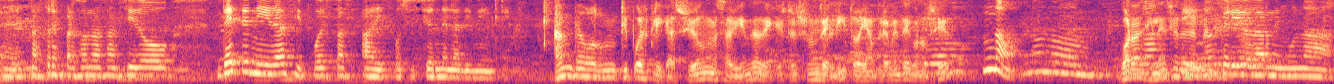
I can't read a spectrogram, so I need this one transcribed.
Eh, estas tres personas han sido detenidas y puestas a disposición de la Divincri. ¿Han dado algún tipo de explicación a sabiendas de que esto es un delito y ampliamente conocido? No, no, no. ¿Guardan silencio? Sí, no han querido dar ninguna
